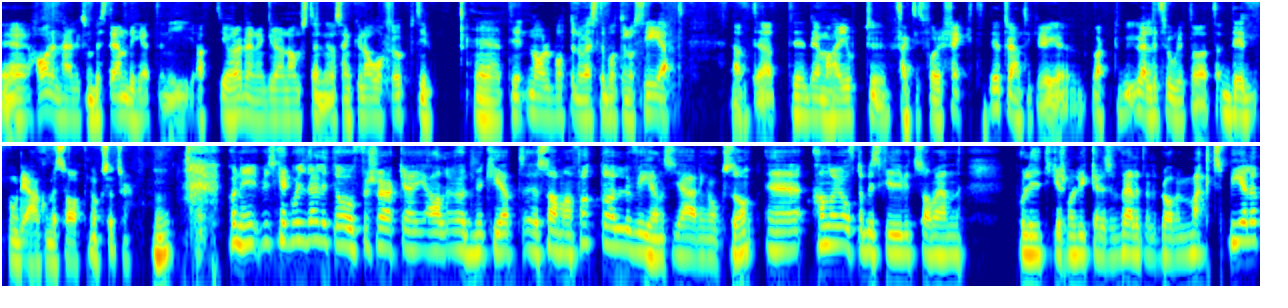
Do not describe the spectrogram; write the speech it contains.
eh, ha den här liksom bestämdigheten i att göra den här gröna omställningen och sen kunna åka upp till, eh, till Norrbotten och Västerbotten och se att, att, att det man har gjort faktiskt får effekt. Det tror jag han tycker är varit väldigt roligt och att det är nog det han kommer sakna också. tror jag. Mm. Hörrni, vi ska gå vidare lite och försöka i all ödmjukhet eh, sammanfatta Löfvens gärning också. Eh, han har ju ofta beskrivits som en politiker som lyckades väldigt, väldigt bra med maktspelet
